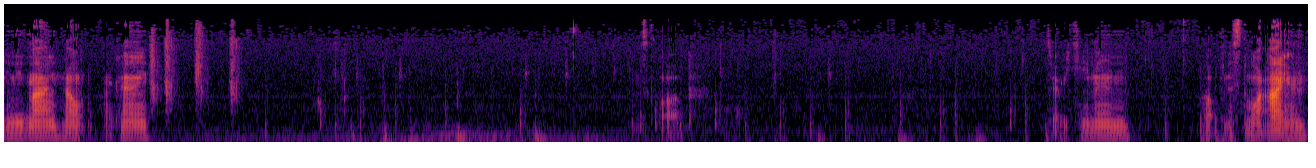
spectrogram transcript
You need mine? No. Okay. Let's go up. So we came in. Oh, missed more iron.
